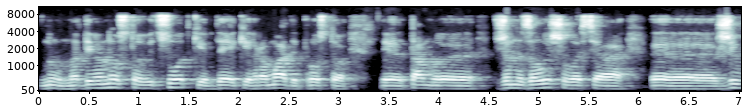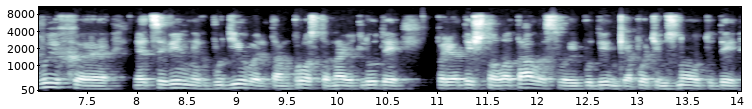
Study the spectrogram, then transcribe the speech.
ну на 90% деякі громади просто е, там е, вже не залишилося е, живих цивільних будівель. Там просто навіть люди періодично латали свої будинки, а потім знову туди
